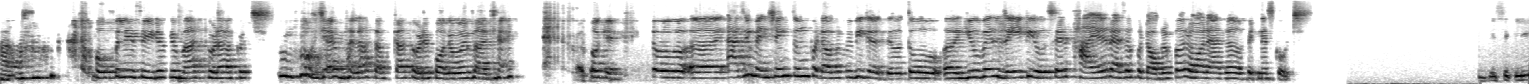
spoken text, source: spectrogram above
होपफुली इस वीडियो के बाद थोड़ा कुछ हो जाए भला सबका थोड़े फॉलोअर्स आ जाए। ओके तो एज यू मेंशन तुम फोटोग्राफी भी करते हो तो you will rate yourself higher as a photographer और as a fitness coach basically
